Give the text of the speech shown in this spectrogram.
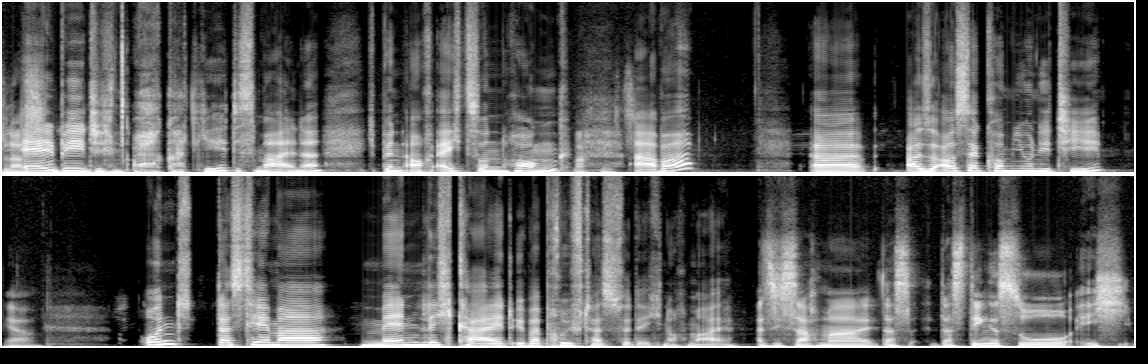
LBG, oh Gott, jedes Mal, ne? Ich bin auch echt so ein Honk. Macht nichts. Aber, äh, also aus der Community. Ja. Und das Thema Männlichkeit überprüft hast für dich nochmal. Also ich sag mal, das, das Ding ist so, ich,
